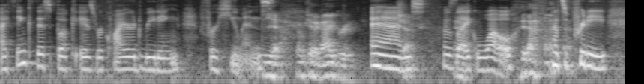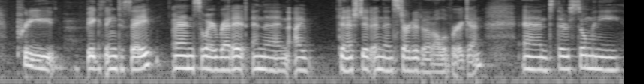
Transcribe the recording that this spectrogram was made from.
I think this book is required reading for humans. Yeah, no kidding. I agree. And Check. I was Yeah. like, whoa, Yeah. that's a pretty, pretty big thing to say. And so I read it and then I finished it and then started it all over again. And there's so many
